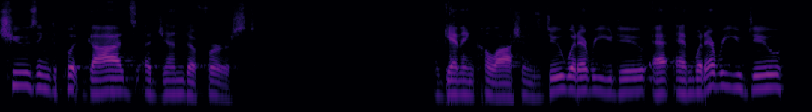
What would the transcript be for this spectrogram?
choosing to put God's agenda first. Again in Colossians, do whatever you do, and whatever you do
